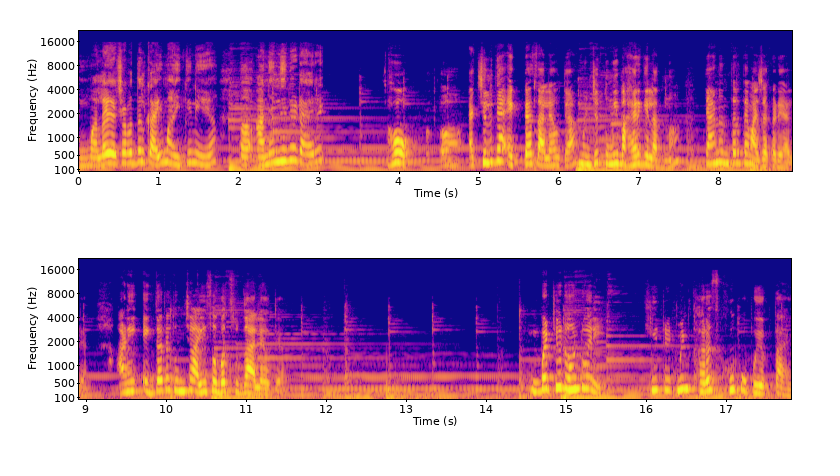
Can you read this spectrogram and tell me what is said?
मला याच्याबद्दल काही माहिती नाही आहे आनंदीने डायरेक्ट हो. ॲक्च्युली त्या एकट्याच आल्या होत्या. म्हणजे तुम्ही बाहेर गेलात ना त्यानंतर त्या माझ्याकडे आल्या. आणि एकदा त्या तुमच्या आईसोबत सुद्धा आल्या होत्या. बट यू डोंट वरी ही ट्रीटमेंट खरंच खूप उपयुक्त आहे.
